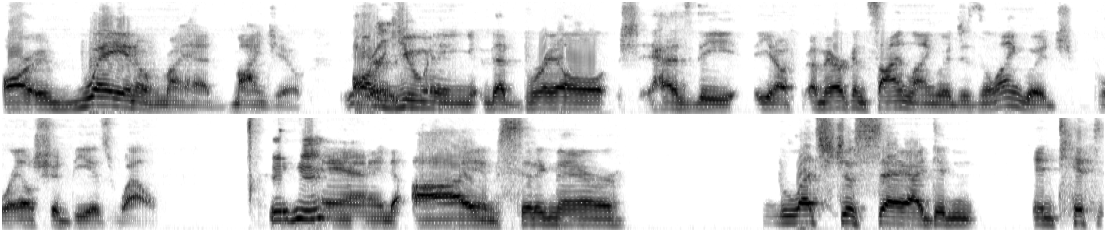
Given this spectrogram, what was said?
are way in over my head, mind you, arguing that Braille has the, you know, American Sign Language is the language, Braille should be as well. Mhm. And I am sitting there. Let's just say I didn't anti-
